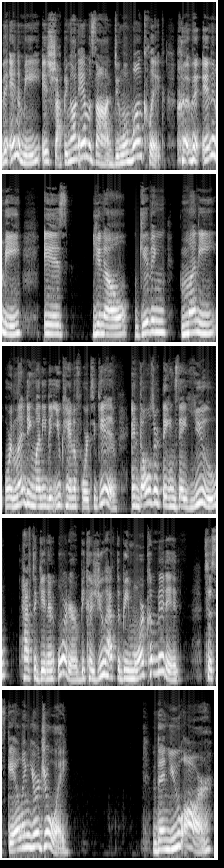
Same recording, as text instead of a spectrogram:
The enemy is shopping on Amazon, doing one click. the enemy is, you know, giving money or lending money that you can't afford to give. And those are things that you have to get in order because you have to be more committed to scaling your joy than you are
